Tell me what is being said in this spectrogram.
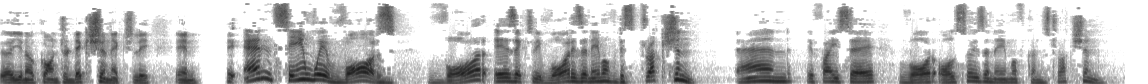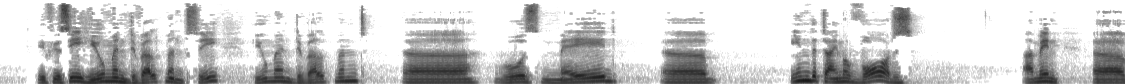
uh, you know, contradiction actually in. And same way wars. War is actually, war is a name of destruction. And if I say war also is a name of construction. If you see human development, see, human development uh, was made uh, in the time of wars. I mean, uh,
